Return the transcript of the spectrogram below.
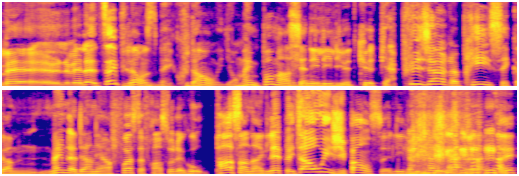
mais, mais là, tu sais, puis là, on se dit, ben, coudon, ils ont même pas mentionné les lieux de culte. Puis à plusieurs reprises, c'est comme, même la dernière fois, c'était François Legault passe en anglais, puis il dit, ah oui, j'y pense, les lieux de culte.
